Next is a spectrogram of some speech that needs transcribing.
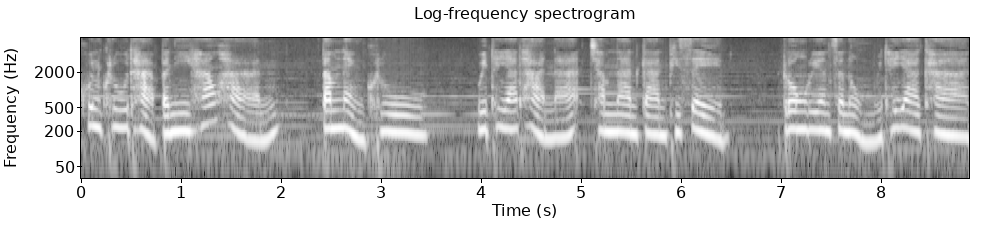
คุณครูถาปณีห้าวหาร ตำแหน่งครู วิทยาฐานะชำนาญการพิเศษ โรงเรียนสนมวิทยาคาร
